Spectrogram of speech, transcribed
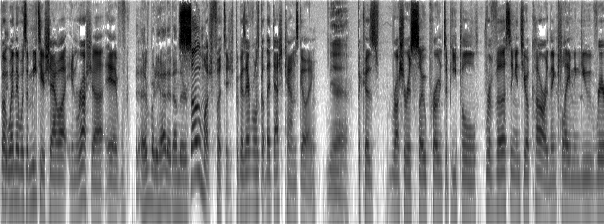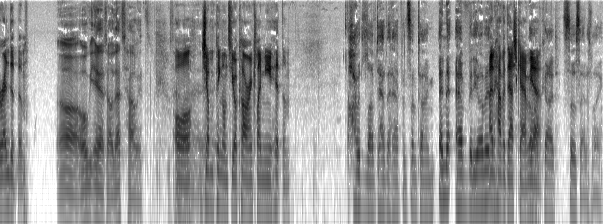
But when there was a meteor shower in Russia, it, Everybody had it on their. so much footage because everyone's got their dash cams going. Yeah, because Russia is so prone to people reversing into your car and then claiming you rear-ended them, oh, oh yeah. So that's how it. or Yeah, yeah, jumping onto your car and claiming you hit them, Oh, I would love to have that happen sometime and have video of it. and have a dash cam. Oh, yeah, Oh god, so satisfying.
